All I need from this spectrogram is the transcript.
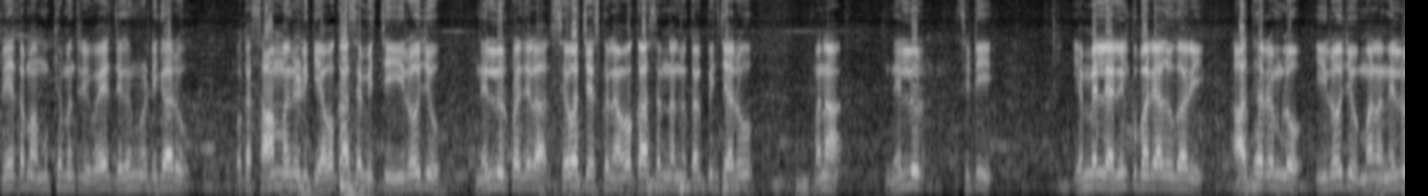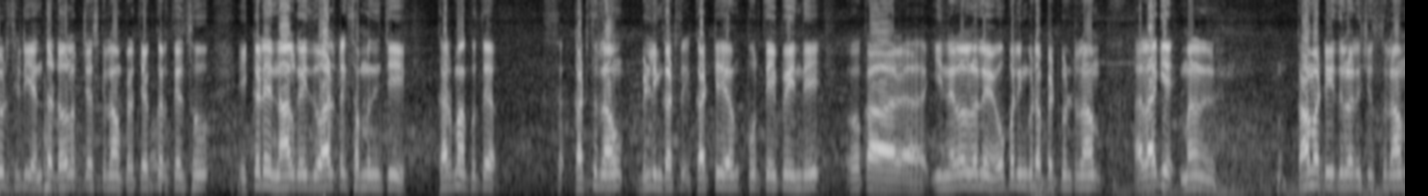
ప్రియతమ ముఖ్యమంత్రి వైఎస్ జగన్మోహన్ రెడ్డి గారు ఒక సామాన్యుడికి అవకాశం ఇచ్చి ఈరోజు నెల్లూరు ప్రజల సేవ చేసుకునే అవకాశం నన్ను కల్పించారు. మన నెల్లూరు సిటీ ఎమ్మెల్యే అనిల్ కుమార్ యాదవ్ గారి ఆధ్వర్యంలో ఈరోజు మన నెల్లూరు సిటీ ఎంత డెవలప్ చేసుకున్నామో ప్రతి ఒక్కరు తెలుసు. ఇక్కడే నాలుగైదు వాళ్ళకి సంబంధించి కర్మ కడుతున్నాం బిల్డింగ్ కట్టి కట్టి పూర్తి అయిపోయింది. ఒక ఈ నెలలోనే ఓపెనింగ్ కూడా పెట్టుకుంటున్నాం. అలాగే మన కామటి వీధిలోనే చూస్తున్నాం.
